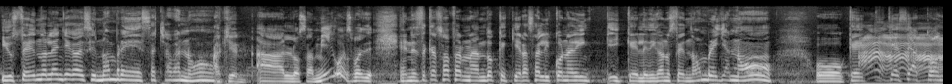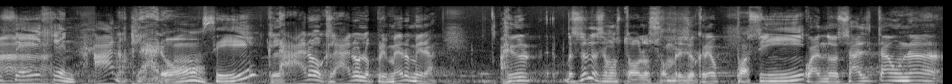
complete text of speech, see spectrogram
Y ustedes no le han llegado a decir, no, hombre, esa chava no. ¿A quién? A los amigos. pues. En este caso a Fernando que quiera salir con alguien y que le digan a ustedes, no, hombre, ella no. O que, Ah, que se ah, aconsejen. Ah, no, claro. ¿Sí? Claro, claro. Lo primero, mira, hay un- eso lo hacemos todos los hombres, yo creo. Pues sí. Cuando salta una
